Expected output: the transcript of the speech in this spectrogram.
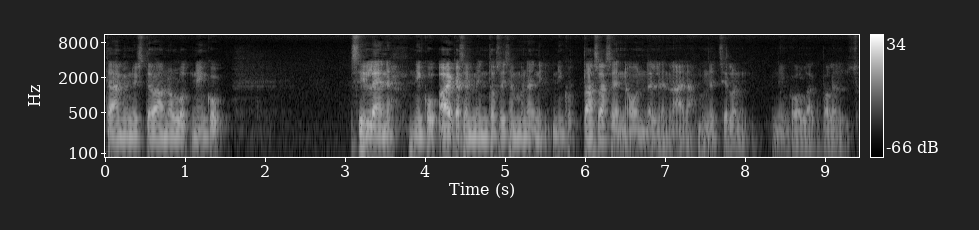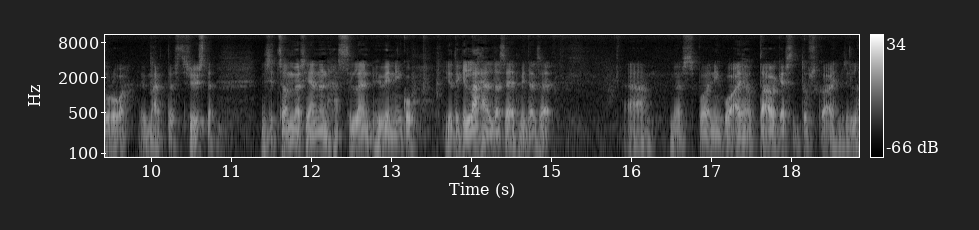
tämä minun ystävä on ollut niin kuin, silleen niin kuin aikaisemmin tosi semmoinen niin kuin tasaisen onnellinen aina, mutta nyt silloin niin kuin ollaan aika paljon surua ymmärrettävästä syystä. Niin sitten se on myös jännä nähdä silleen hyvin niin kuin, jotenkin läheltä se, että miten se ää, myös voi niin kuin, aiheuttaa oikeasti tuskaa ihmisille.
